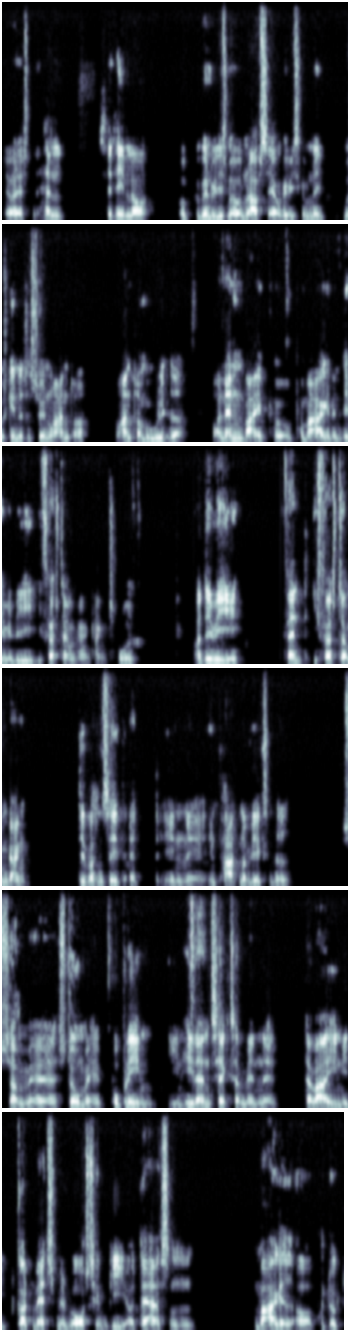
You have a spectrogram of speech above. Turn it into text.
det var næsten et halvt, et helt år, og begyndte vi ligesom at åbne op, så okay, vi skal måske nødt til at søge nogle andre, nogle andre muligheder, og en anden vej på, på markedet, end det vi lige i første omgang troede. Og det vi fandt i første omgang, det var sådan set, at en, øh, en partnervirksomhed, som øh, stod med et problem i en helt anden sektor, men øh, der var egentlig et godt match mellem vores teknologi og deres sådan, marked og produkt.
